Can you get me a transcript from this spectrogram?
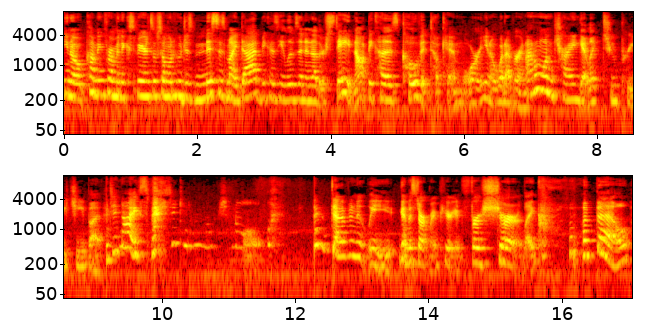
you know coming from an experience of someone who just misses my dad because he lives in another state not because COVID took him or, you know, whatever. And I don't want to try and get like too preachy, but I did not expect to get emotional. I'm definitely gonna start my period for sure. Like, what the hell?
